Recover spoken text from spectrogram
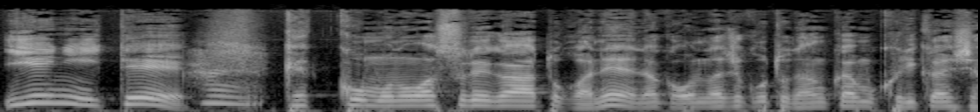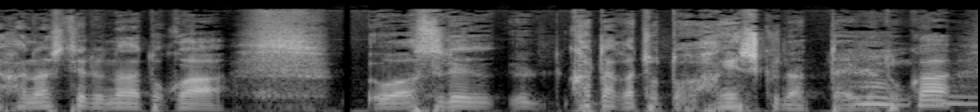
家にいて、はい。結構物忘れがとかね、なんか同じこと何回も繰り返し話してるなとか、忘れ方がちょっと激しくなったりだとか、はいうん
